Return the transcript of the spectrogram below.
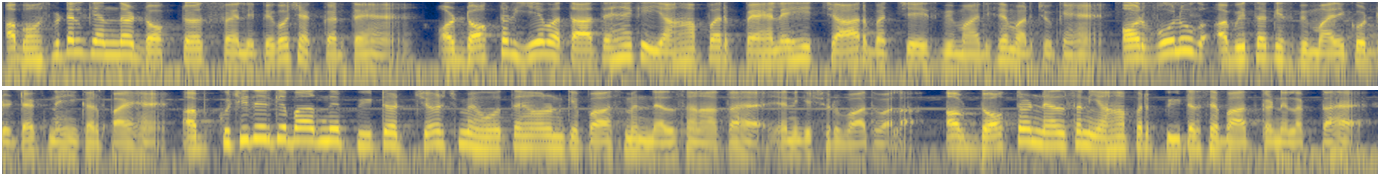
अब हॉस्पिटल के अंदर डॉक्टर फेलिपे को चेक करते हैं। और डॉक्टर ये बताते हैं कि यहाँ पर पहले ही चार बच्चे इस बीमारी से मर चुके हैं। और वो लोग अभी तक इस बीमारी को डिटेक्ट नहीं कर पाए हैं। अब कुछ ही देर के बाद में पीटर चर्च में होते हैं और उनके पास में नेल्सन आता है, यानी कि शुरुआत वाला। अब डॉक्टर नेल्सन यहाँ पर पीटर से बात करने लगता है।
